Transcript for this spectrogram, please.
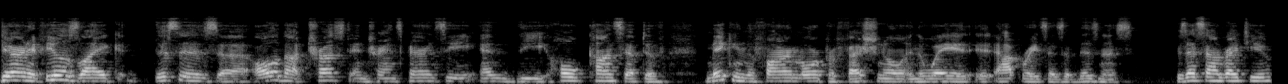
Darren, it feels like this is uh, all about trust and transparency and the whole concept of making the farm more professional in the way it, it operates as a business. Does that sound right to you?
